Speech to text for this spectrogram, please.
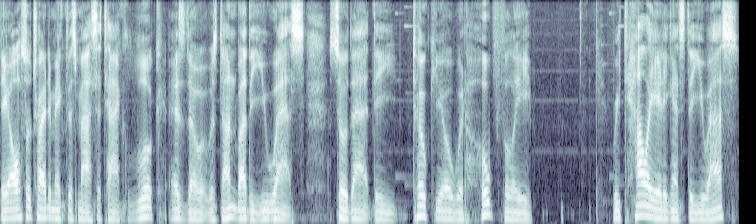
They also tried to make this mass attack look as though it was done by the U.S. so that the Tokyo would hopefully retaliate against the U.S.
